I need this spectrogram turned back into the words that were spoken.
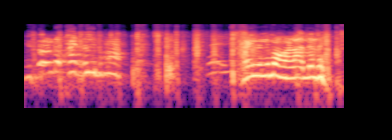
मित्रांनो फायनली फायनली मावळ आलेलं आहे.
